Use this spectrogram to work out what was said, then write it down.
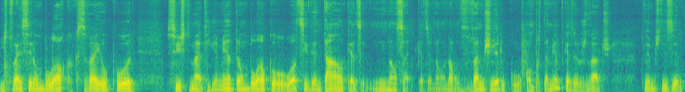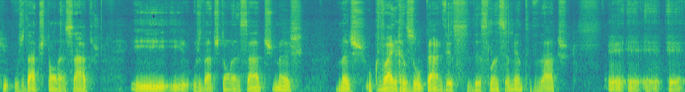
isto vai ser um bloco que se vai opor sistematicamente a um bloco ocidental, quer dizer, não sei, quer dizer, não, não vamos ver o, o comportamento, quer dizer, os dados, podemos dizer que os dados estão lançados e, e os dados estão lançados, mas mas o que vai resultar desse, desse lançamento de dados é, é, é,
